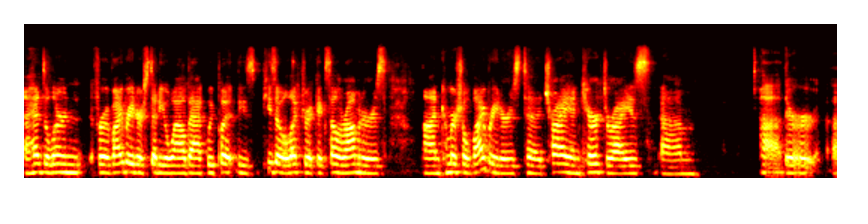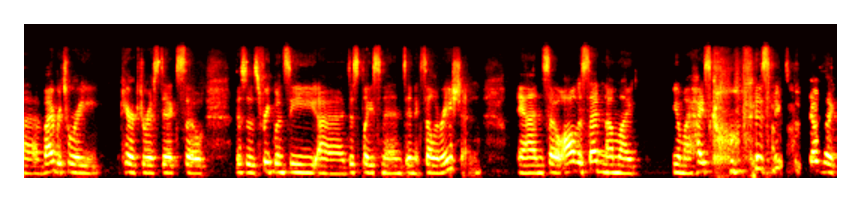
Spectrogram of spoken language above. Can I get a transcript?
I had to learn for a vibrator study a while back. We put these piezoelectric accelerometers on commercial vibrators to try and characterize um, uh, their uh, vibratory characteristics. So this is frequency, uh, displacement, and acceleration. And so all of a sudden, I'm like, you know, my high school physics. I was like,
